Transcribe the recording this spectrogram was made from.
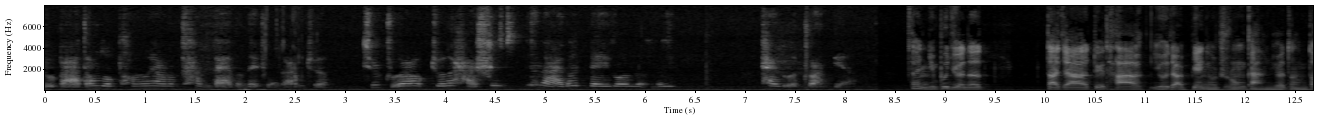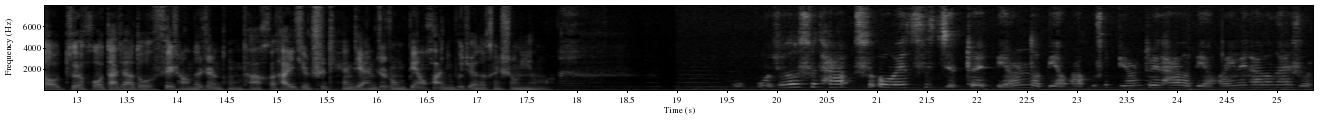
就把他当做朋友一样的看待的那种感觉，其实主要觉得还是新来的这一个人的态度的转变。但你不觉得大家对他有点别扭这种感觉，等到最后大家都非常的认同他，和他一起吃甜点这种变化，你不觉得很生硬吗？我我觉得是他是欧维自己对别人的变化，不是别人对他的变化，因为他刚开始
